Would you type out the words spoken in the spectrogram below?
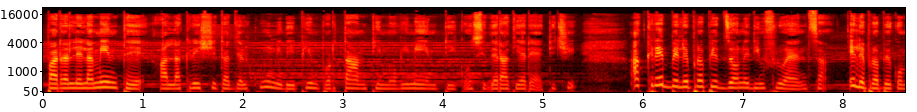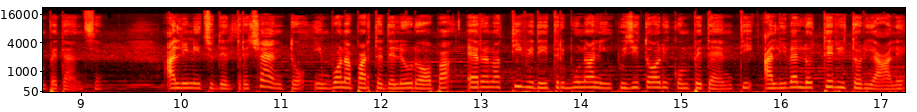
parallelamente alla crescita di alcuni dei più importanti movimenti considerati eretici, accrebbe le proprie zone di influenza e le proprie competenze. All'inizio del Trecento, in buona parte dell'Europa erano attivi dei tribunali inquisitori competenti a livello territoriale,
